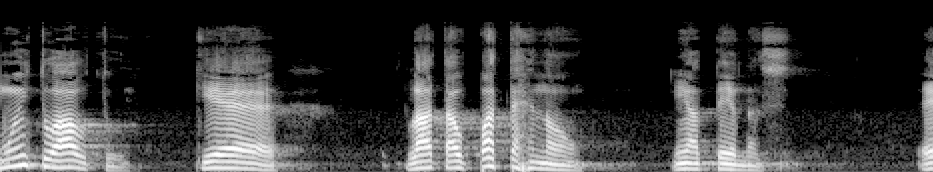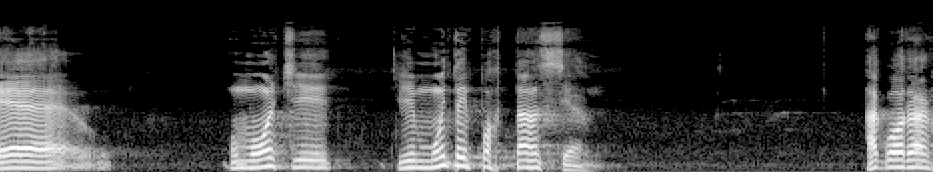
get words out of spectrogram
muito alto, que é. Lá está o Paternon, em Atenas é um monte de muita importância. Agora,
